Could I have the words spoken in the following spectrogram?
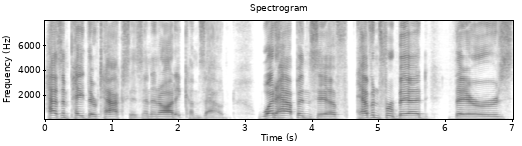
hasn't paid their taxes and an audit comes out? What happens if, heaven forbid, there's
